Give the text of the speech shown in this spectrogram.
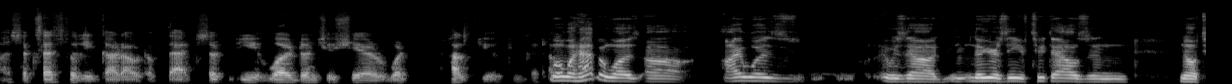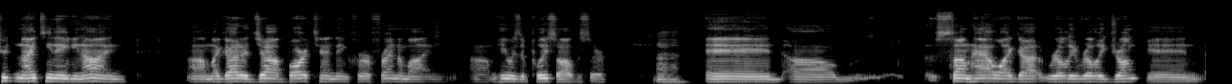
uh, successfully got out of that. So, you, why don't you share what helped you to get out? Well, what happened was uh, I was it was uh, New Year's Eve 2000 no two, 1989. Um, I got a job bartending for a friend of mine. Um, he was a police officer, Mhm. and um, somehow I got really really drunk and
